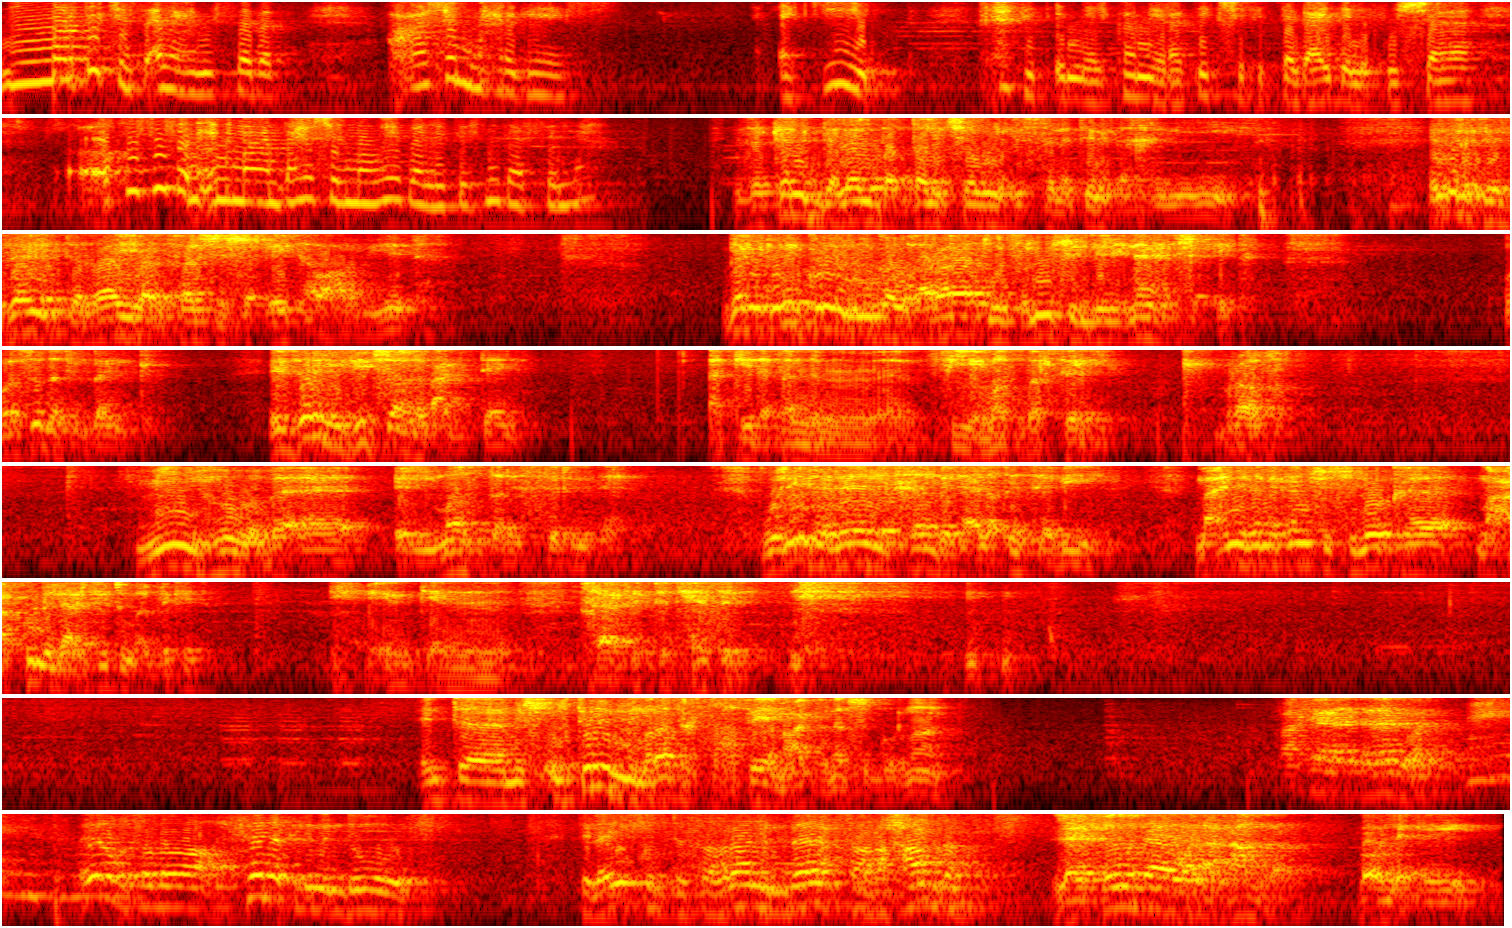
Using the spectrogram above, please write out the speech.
ما رضيتش أسألها عن السبب عشان ما أحرجهاش. أكيد خافت إن الكاميرا تكشف التجاعيد اللي في وشها خصوصا إن ما عندهاش الموهبة اللي تسندها في سنها. إذا كانت دلال بطلت شغل في السنتين الاخرانيين قدرت إزاي تغير فرش شقتها وعربيتها؟ جابت منين كل المجوهرات والفلوس اللي لقيناها في شقتها؟ ورصيدها في البنك. إزاي يزيد شهر بعد التاني؟ أكيد يا فندم في مصدر سري. برافو. مين هو بقى المصدر السري ده؟ وليه دلال خبت علاقتها بيه؟ مع إن ده ما كانش سلوكها مع كل اللي عرفتهم قبل كده. يمكن خافت تتحسد أنت مش قلت لي إن مراتك صحفية معاك في نفس الجورنال؟ عشان اتنجوى إيه يا ابو صلاح فينك اللي من دول؟ تلاقيك كنت سهران امبارح سهره حمرا لا سودا ولا حمرا بقول لك إيه؟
